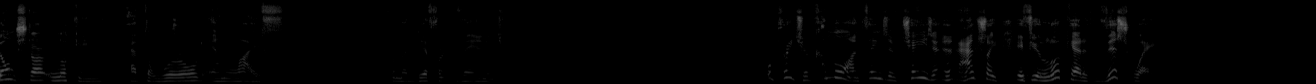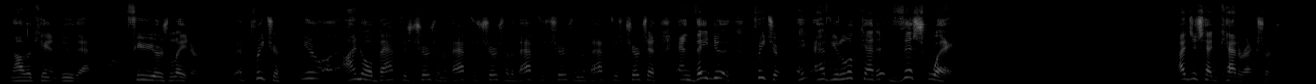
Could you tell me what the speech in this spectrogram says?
Don't start looking at the world and life from a different vantage point. Preacher, come on, things have changed. And actually, if you look at it this way, now we can't do that. A few years later, a preacher, you know, I know a Baptist church and a Baptist church and a Baptist church and a Baptist church, and, and they do. Preacher, have you looked at it this way? I just had cataract surgery.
